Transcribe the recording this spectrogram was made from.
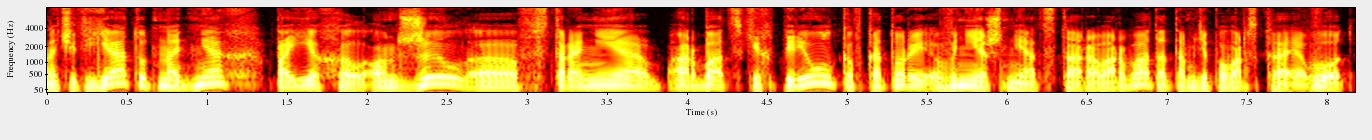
Значит, я тут на днях поехал, он жил э, в стороне Арбатских переулков, который внешне от Старого Арбата, там, где Поварская. Вот.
